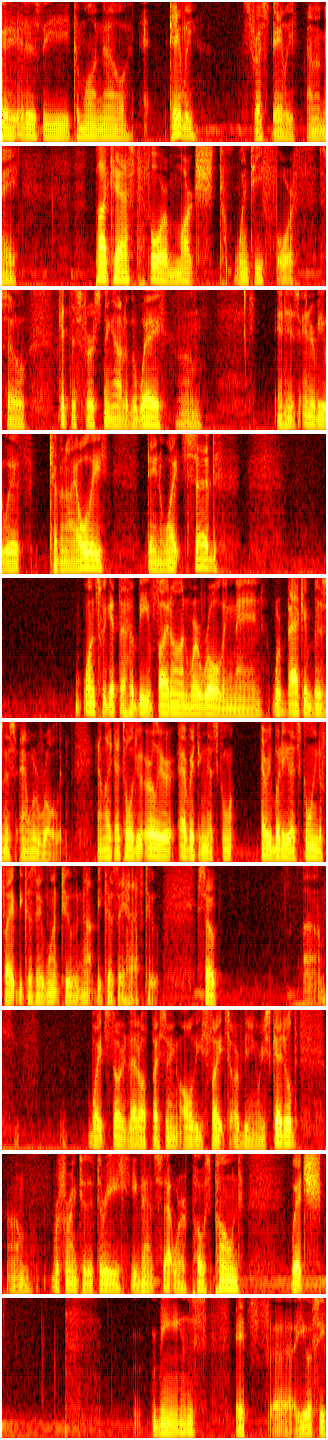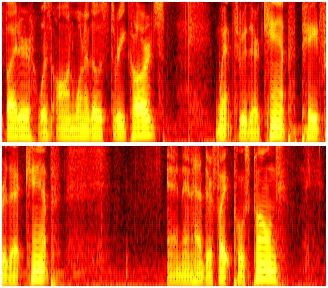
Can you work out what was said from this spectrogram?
Okay, it is the C'mon Now Daily, Stress Daily MMA podcast for March 24th. So, get this first thing out of the way. Um, in his interview with Kevin Iole, Dana White said, Once we get the Khabib fight on, we're rolling, man. We're back in business and we're rolling. And like I told you earlier, everything that's going everybody that's going to fight because they want to, not because they have to. So, um, White started that off by saying all these fights are being rescheduled, um, referring to the three events that were postponed, which means if a UFC fighter was on one of those three cards, went through their camp, paid for that camp, and then had their fight postponed,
